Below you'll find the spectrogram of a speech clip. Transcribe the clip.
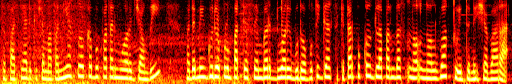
tepatnya di Kecamatan Niaso, Kabupaten Muara Jambi, pada Minggu 24 Desember 2023 sekitar pukul 18.00 waktu Indonesia Barat.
